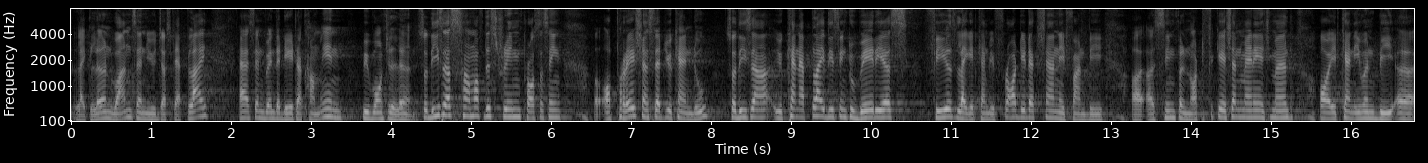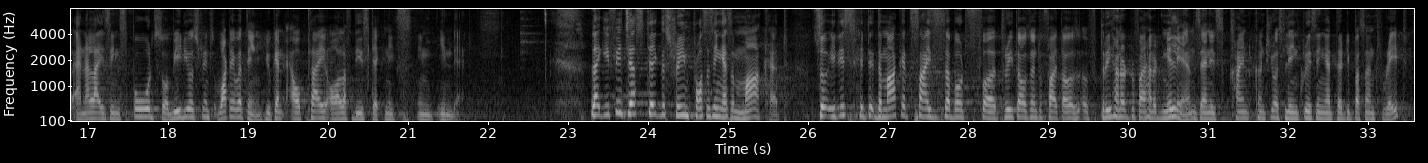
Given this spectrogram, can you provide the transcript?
like learn once and you just apply as and when the data come in, we want to learn. So these are some of the stream processing uh, operations that you can do. So these are, you can apply this into various fields, like it can be fraud detection, it can be uh, a simple notification management, or it can even be uh, analyzing sports or video streams, whatever thing. You can apply all of these techniques in, in that. Like if you just take the stream processing as a market, so it is, the market size is about uh, 3,000 to 5,000, 300 to 500 millions, and it's kind continuously increasing at 30% rate.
